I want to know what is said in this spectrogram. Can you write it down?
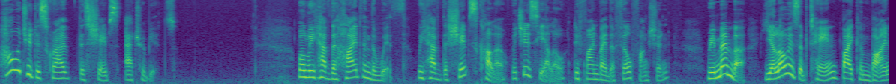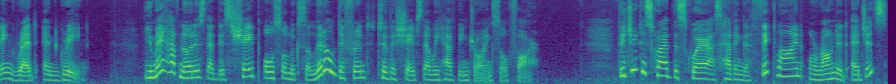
How would you describe this shape's attributes? Well, we have the height and the width. We have the shape's color, which is yellow, defined by the fill function. Remember, yellow is obtained by combining red and green. You may have noticed that this shape also looks a little different to the shapes that we have been drawing so far. Did you describe the square as having a thick line or rounded edges?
